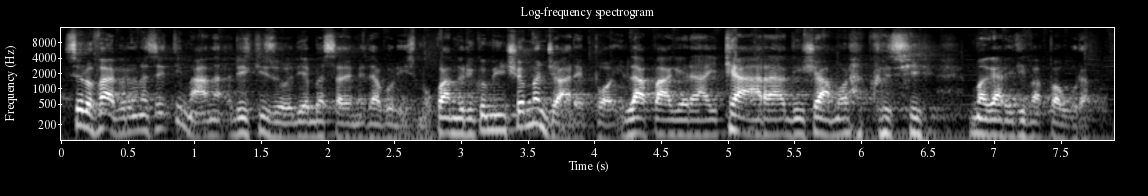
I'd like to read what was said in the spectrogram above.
se lo fai per una settimana rischi solo di abbassare il metabolismo, quando ricominci a mangiare poi la pagherai cara, diciamola così, magari ti fa paura.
